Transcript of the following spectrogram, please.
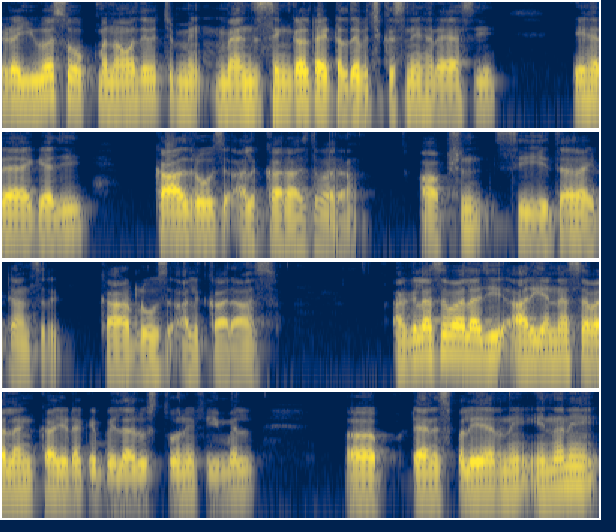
ਜਿਹੜਾ ਯੂਐਸ ਓਪਨ ਆ, ਉਹਦੇ ਵਿੱਚ ਮੈਨਸ ਸਿੰਗਲ ਟਾਈਟਲ ਦੇ ਵਿੱਚ ਕਿਸ ਨੇ ਹਰਾਇਆ ਸੀ? ਇਹ ਹਰਾਇਆ ਗਿਆ ਜੀ ਕਾਰਲੋਸ ਅਲਕਾਰਾਜ਼ ਦੁਆਰਾ। Option C is the right answer Carlos Alcaraz. ਅਗਲਾ ਸਵਾਲ ਹੈ ਜੀ, ਆਰੀਆਨਾ ਸਵਾਲੰਕਾ, ਜਿਹੜਾ ਕਿ ਬੇਲਾਰੂਸ ਤੋਂ ਨੇ ਫੀਮੇਲ ਟੈਨਿਸ ਪਲੇਅਰ ਨੇ, ਇਹਨਾਂ ਨੇ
